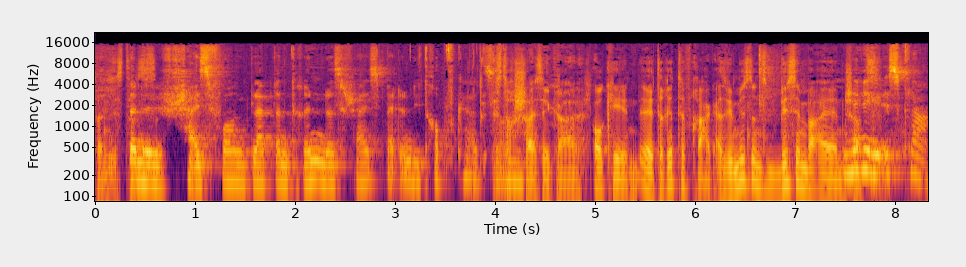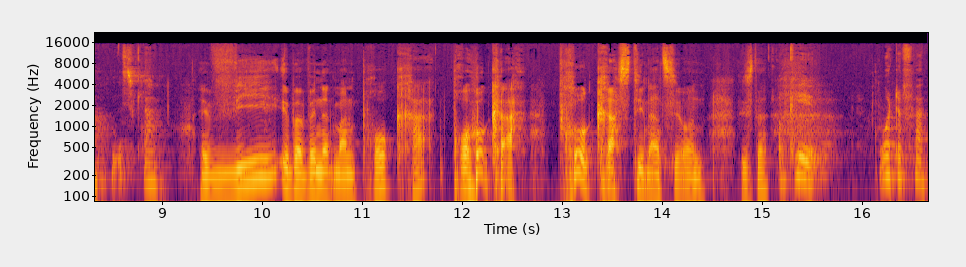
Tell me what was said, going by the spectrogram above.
dann ist das. Deine Scheißvorhang bleibt dann drin, das Scheißbett und die Tropfkerze. Ist doch scheißegal. Okay, äh, dritte Frage. Also wir müssen uns ein bisschen beeilen, Schatz. Nee, nee, ist klar, ist klar. Wie überwindet man Prokra Proka Prokrastination? Siehst du? Okay, what the fuck?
